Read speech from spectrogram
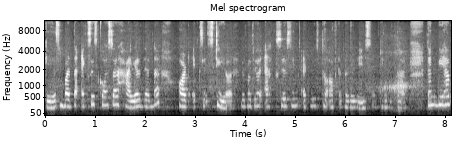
case but the access costs are higher than the hot access tier because you are accessing at least after 30 days something like that then we have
